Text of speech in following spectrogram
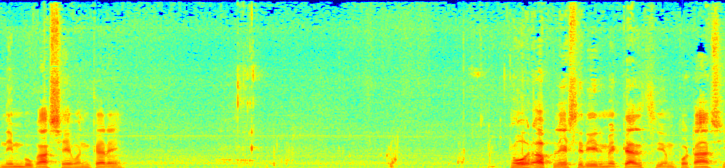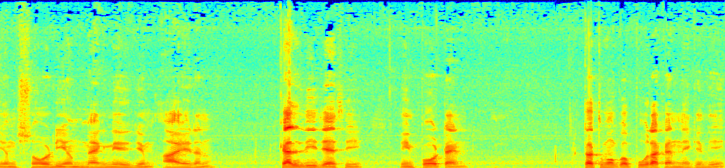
नींबू का सेवन करें। और अपने शरीर में calcium potassium sodium, magnesium, iron, calorie जैसी इम्पोर्टेंट तत्वों को पूरा करने के लिए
